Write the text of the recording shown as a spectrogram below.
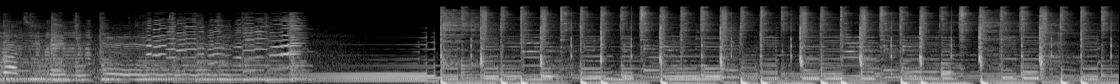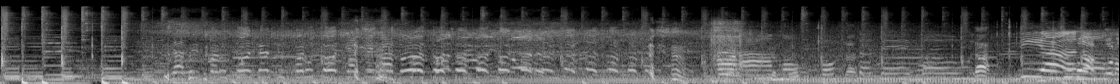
frații mei mâncând Am o poftă de băut. Da. Diana. acolo.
